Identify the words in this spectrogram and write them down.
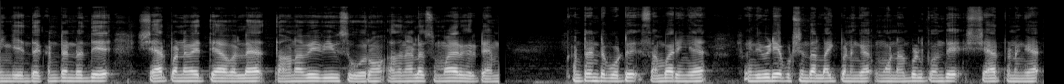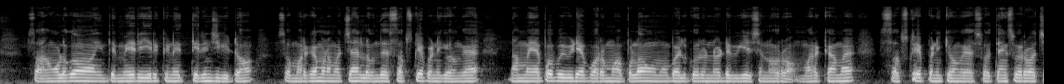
நீங்கள் இந்த கண்டென்ட் வந்து ஷேர் பண்ணவே தேவையில்ல. தானாகவே வியூஸ் வரும். அதனால் சும்மா இருக்கிற டைம் கண்டென்ட் போட்டு சம்பாதிங்க ஸோ இந்த வீடியோ பிடிச்சிருந்தால் லைக் பண்ணுங்கள் உங்கள் நண்பர்களுக்கு வந்து ஷேர் பண்ணுங்கள் ஸோ அவங்களுக்கும் இதுமாரி இருக்குன்னு தெரிஞ்சுக்கிட்டோம். ஸோ மறக்காமல் நம்ம சேனலில் வந்து சப்ஸ்கிரைப் பண்ணிக்கோங்க. நம்ம எப்போ வீடியோ போகிறோமோ அப்போல்லாம் உங்கள் மொபைலுக்கு ஒரு நோட்டிஃபிகேஷன் வரும். மறக்காமல் சப்ஸ்கிரைப் பண்ணிக்கோங்க. ஸோ தேங்க்ஸ் ஃபார் வாட்சிங்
